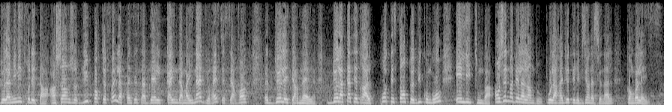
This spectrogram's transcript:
de la ministre d'État en charge du portefeuille, la princesse Adèle Maïna, du reste servante de l'Éternel, de la cathédrale protestante du Congo, Elie Tumba. Angèle Mabiela Landou pour la radio-télévision nationale congolaise.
